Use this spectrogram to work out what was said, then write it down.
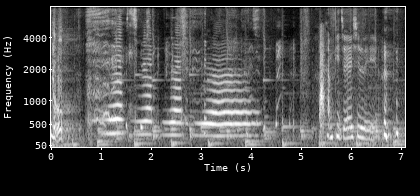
한 피자에 실례.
